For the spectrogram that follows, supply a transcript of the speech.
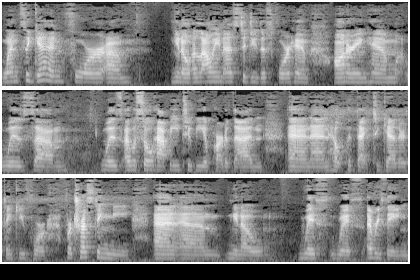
once again for, um, you know, allowing us to do this for him, honoring him was um, was I was so happy to be a part of that and and and help put that together. Thank you for for trusting me and and you know with with everything.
